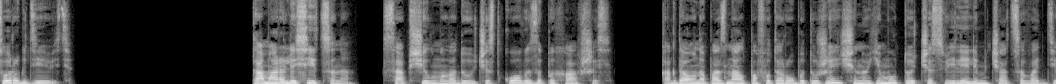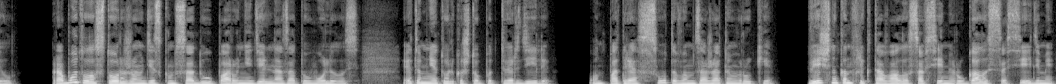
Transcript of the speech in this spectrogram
сорок девять. «Тамара Лисицына», — сообщил молодой участковый, запыхавшись. Когда он опознал по фотороботу женщину, ему тотчас велели мчаться в отдел. Работала сторожем в детском саду, пару недель назад уволилась. Это мне только что подтвердили. Он потряс сотовым, зажатым в руке. Вечно конфликтовала со всеми, ругалась с соседями.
